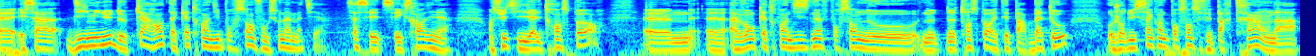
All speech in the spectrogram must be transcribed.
Et ça diminue de 40 à 90% en fonction de la matière. Ça, c'est extraordinaire. Ensuite, il y a le transport. Avant, 99% de nos, notre, transport était par bateau. Aujourd'hui, 50% se fait par train. On a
